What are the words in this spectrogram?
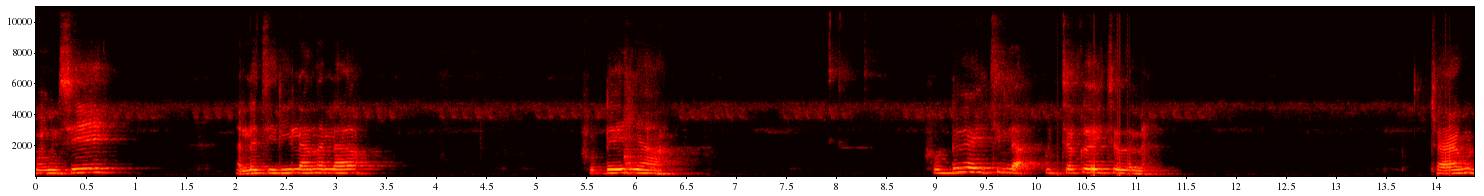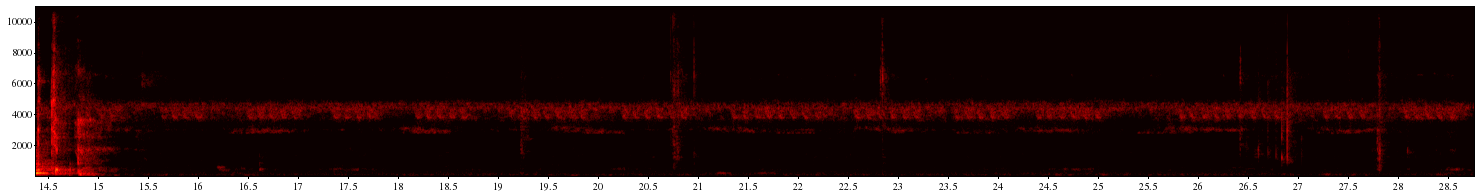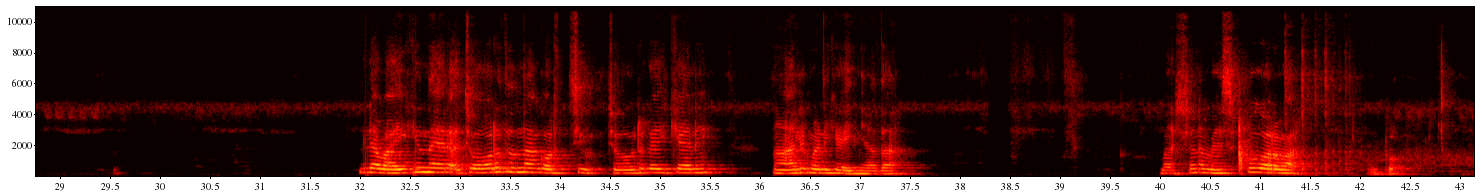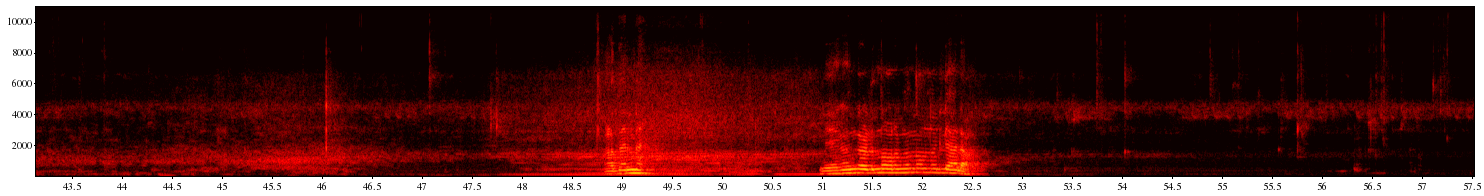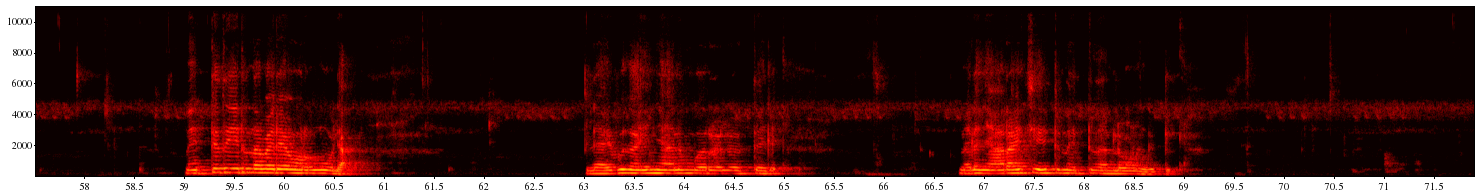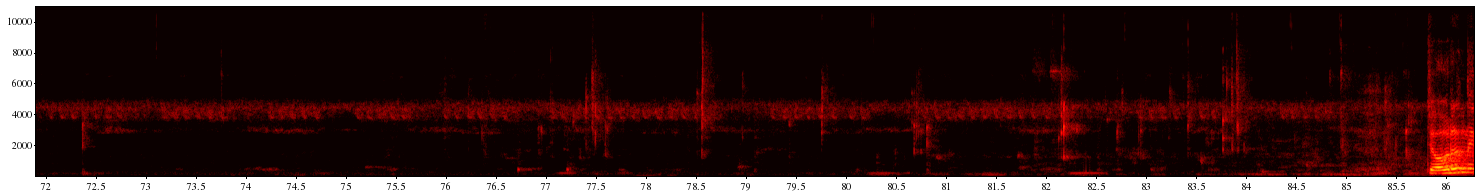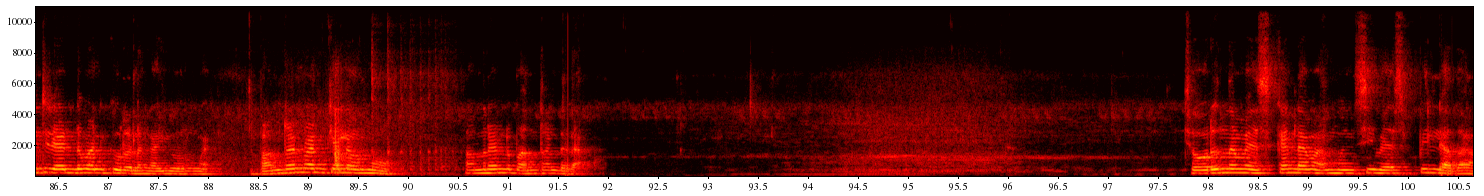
മുൻഷി നല്ല ചിരിയില്ലാന്നല്ല? ഫുഡ് കഴിഞ്ഞാ? ഫുഡ് കഴിച്ചില്ല. ഉച്ചയ്ക്ക് കഴിച്ചതന്നെ. ചായ കുടിച്ചു. ഇല്ല വൈകുന്നേരം ചോറ് തിന്നാൻ കുറച്ച് ചോറ് കഴിക്കാൻ നാല് മണി കഴിഞ്ഞതാ ഭക്ഷണം വിശപ്പ് കുറവാ. ഇപ്പോൾ അതന്നെ. വേഗം കിടന്നുറങ്ങുന്നൊന്നുമില്ലല്ലോ. നെറ്റ് തീരുന്നവരെ ഉറങ്ങൂല. ലൈവ് കഴിഞ്ഞാലും വേറെ ഒരുത്തര് ഇന്നലെ ഞായറാഴ്ച ആയിട്ട് നെറ്റ് നല്ലോണം കിട്ടി. ചോറ് നിന്നിട്ട് രണ്ട് മണിക്കൂറെല്ലാം കൈ ഓർമ്മ പന്ത്രണ്ട് മണിക്കല്ല ഓർമ്മ പന്ത്രണ്ട് പന്ത്രണ്ടര. ചോറുന്ന വിശക്കണ്ട മുൻസി വിശപ്പില്ല അതാ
